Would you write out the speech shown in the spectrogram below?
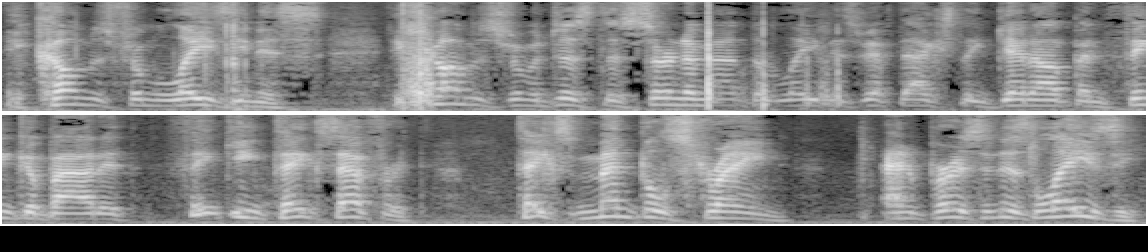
It comes from laziness. It comes from just a certain amount of laziness. We have to actually get up and think about it. Thinking takes effort, takes mental strain, and a person is lazy.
